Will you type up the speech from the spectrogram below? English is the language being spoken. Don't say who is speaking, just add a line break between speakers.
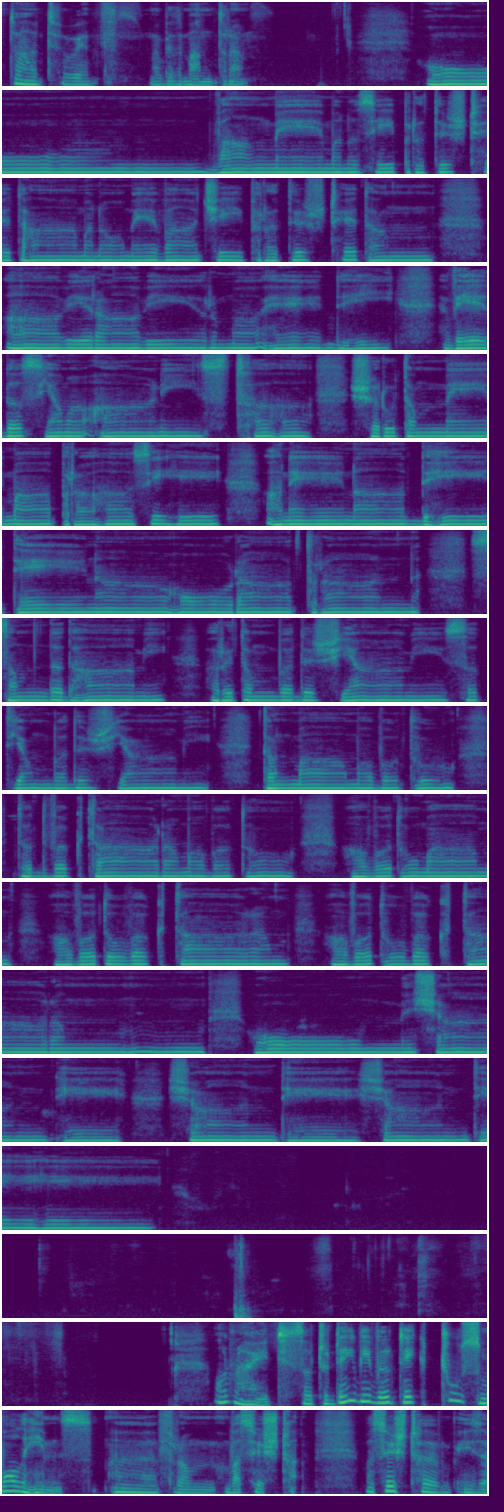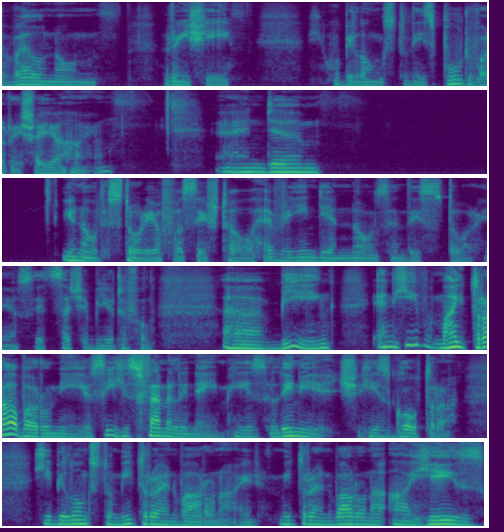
start with with mantra. Om Vang me manasi pratishthitam, mano me vachi pratishthitam, आविराविर्महेद्धि वेदस्यम माणि स्थः श्रुतं मे मा प्रहसिः अनेनाद्धीतेनाहोरात्रान् सन्दधामि ऋतं वदिष्यामि, सत्यं वदिष्यामि। तन्मामवतु, तद्वक्तारमवतु। अवतु माम्, अवतु वक्तारम् अवतु वक्तारम्। ॐ शान्ति शान्ति, शान्तिः। All right, so today we will take two small hymns uh, from Vasishtha. Vasishtha is a well known rishi who belongs to these Purva Rishaya. And um, you know the story of Vasishtha. Every Indian knows this story. Yes, it's such a beautiful uh, being, and he Maitra Varuni. You see his family name, his lineage, his gotra. He belongs to Mitra and Varuna. Mitra and Varuna are his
